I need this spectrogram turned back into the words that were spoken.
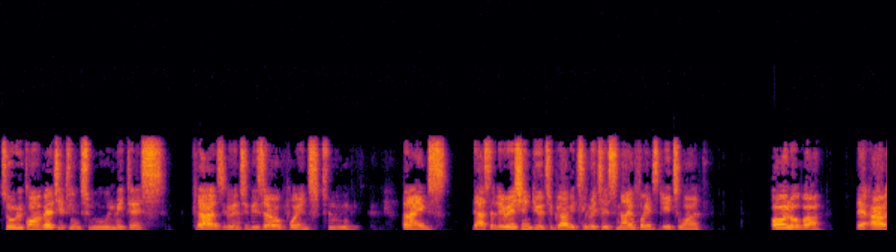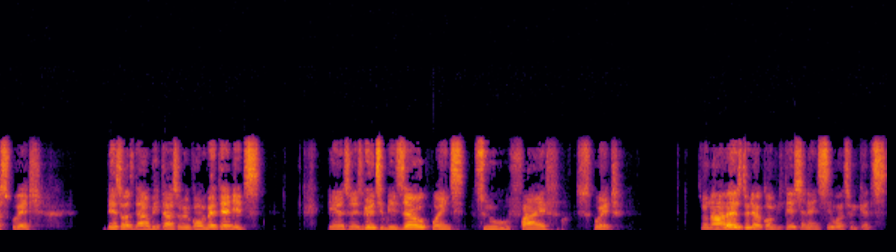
So we convert it into meters. That's going to be 0 0.2 times the acceleration due to gravity, which is 9.81, all over the r squared. This was diameter, so we converted it here. So it's going to be 0 0.25 squared. So now let's do the computation and see what we get.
